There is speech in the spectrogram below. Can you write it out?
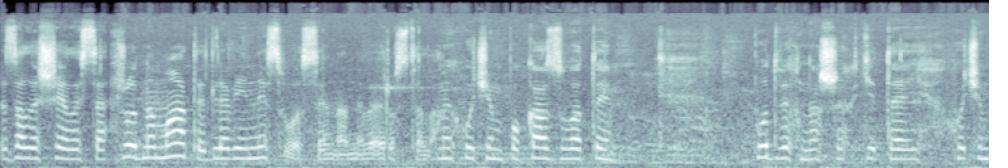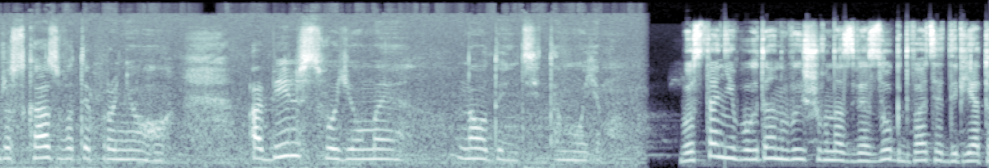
залишилася. Жодна мати для війни свого сина не виростила. Ми хочемо показувати подвиг наших дітей, хочемо розказувати про нього. А біль свою ми наодинці тамуємо. Востаннє Богдан вийшов на зв'язок 29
